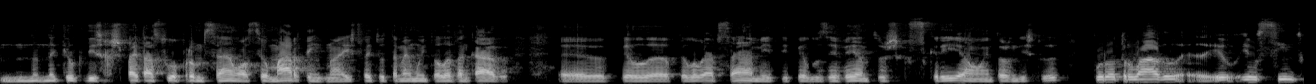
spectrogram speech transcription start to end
naquilo que diz respeito à sua promoção, ao seu marketing, não é? Isto foi tudo também muito alavancado uh, pela, pelo Web Summit e pelos eventos que se criam em torno disto tudo. Por outro lado, eu, eu sinto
